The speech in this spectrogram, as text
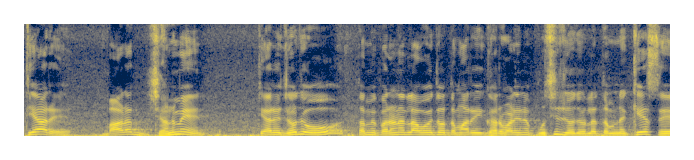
ત્યારે બાળક જન્મે, ત્યારે જોજો, તમે પરણેલા હોય તો તમારી ઘરવાળીને પૂછી જોજો, એટલે તમને કહેશે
